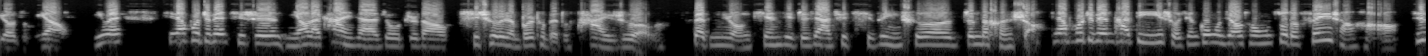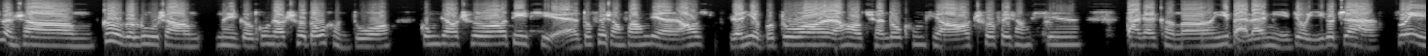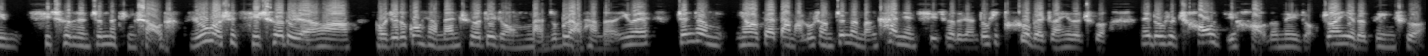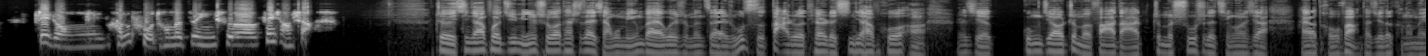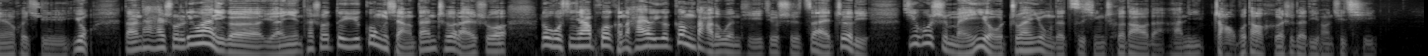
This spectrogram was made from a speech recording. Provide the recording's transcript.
又怎么样？因为新加坡这边其实你要来看一下就知道，骑车的人不是特别多，太热了。在那种天气之下去骑自行车真的很少。新加坡这边，它第一，首先公共交通做得非常好，基本上各个路上那个公交车都很多，公交车、地铁都非常方便，然后人也不多，然后全都空调，车非常新，大概可能一百来米就一个站，所以骑车的人真的挺少的。如果是骑车的人哈。我觉得共享单车这种满足不了他们，因为真正你要在大马路上真的能看见骑车的人，都是特别专业的车，那都是超级好的那种专业的自行车，这种很普通的自行车非常少。这位新加坡居民说，他实在想不明白，为什么在如此大热天的新加坡啊，而且。公交这么发达、这么舒适的情况下，还要投放，他觉得可能没人会去用。当然，他还说另外一个原因，他说对于共享单车来说，落户新加坡可能还有一个更大的问题，就是在这里几乎是没有专用的自行车道的啊，你找不到合适的地方去骑。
